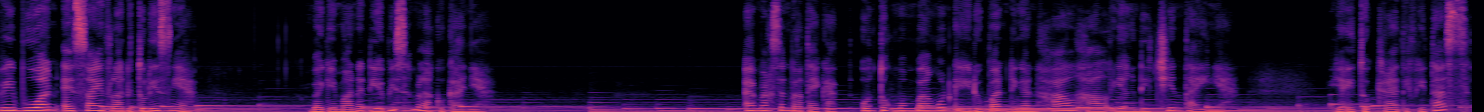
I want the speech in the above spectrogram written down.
Ribuan esai telah ditulisnya. Bagaimana dia bisa melakukannya? Emerson bertekad untuk membangun kehidupan dengan hal-hal yang dicintainya, yaitu kreativitas,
